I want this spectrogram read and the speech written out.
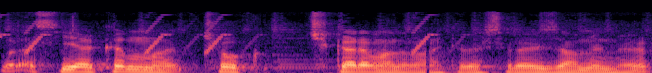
Burası yakın mı? Çok çıkaramadım arkadaşlar. O yüzden bilmiyorum.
